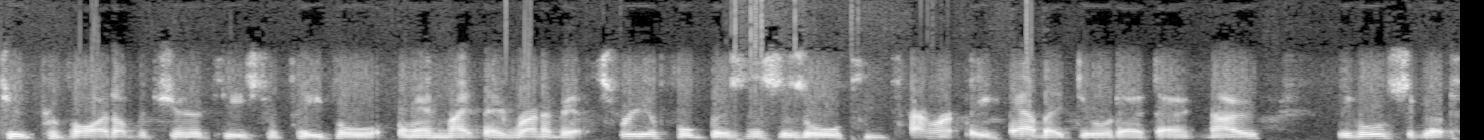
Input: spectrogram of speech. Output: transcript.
to provide opportunities for people. And mate, they run about three or four businesses all concurrently. How they do it, I don't know. They've also got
